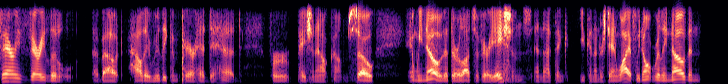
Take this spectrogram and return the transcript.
very, very little about how they really compare head to head for patient outcomes. So, and we know that there are lots of variations, and I think you can understand why. If we don't really know, then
